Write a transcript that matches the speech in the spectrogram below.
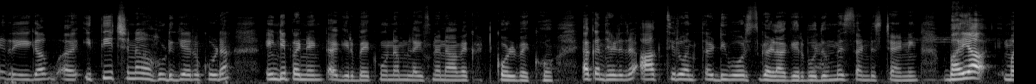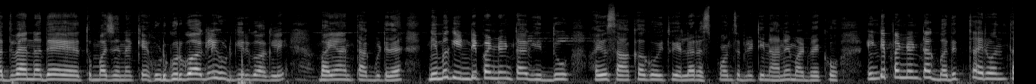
ಹೇಳಿದ್ರೆ ಈಗ ಇತ್ತೀಚಿನ ಹುಡುಗಿಯರು ಕೂಡ ಇಂಡಿಪೆಂಡೆಂಟ್ ಆಗಿರಬೇಕು ನಮ್ಮ ಲೈಫ್ನ ನಾವೇ ಕಟ್ಕೊಳ್ಬೇಕು. ಯಾಕಂತ ಹೇಳಿದರೆ ಆಗ್ತಿರುವಂಥ ಡಿವೋರ್ಸ್ಗಳಾಗಿರ್ಬೋದು ಮಿಸ್ಅಂಡರ್ಸ್ಟ್ಯಾಂಡಿಂಗ್ ಭಯ ಮದುವೆ ಅನ್ನೋದೇ ತುಂಬ ಜನಕ್ಕೆ ಹುಡುಗರಿಗೂ ಆಗಲಿ ಹುಡುಗಿರಿಗೂ ಆಗಲಿ ಭಯ ಅಂತ ಆಗ್ಬಿಟ್ಟಿದೆ. ನಿಮಗೆ ಇಂಡಿಪೆಂಡೆಂಟ್ ಆಗಿದ್ದು ಅಯ್ಯೋ ಸಾಕಾಗೋಯ್ತು ಎಲ್ಲ ರೆಸ್ಪಾನ್ಸಿಬಿಲಿಟಿ ನಾನೇ ಮಾಡಬೇಕು. ಇಂಡಿಪೆಂಡೆಂಟಾಗಿ ಬದುಕ್ತಾ ಇರುವಂಥ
